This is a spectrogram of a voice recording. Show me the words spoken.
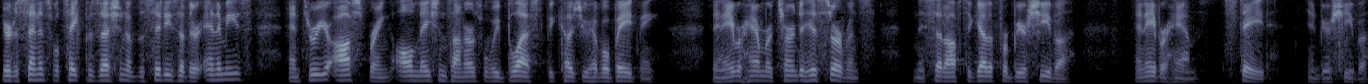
Your descendants will take possession of the cities of their enemies, and through your offspring all nations on earth will be blessed because you have obeyed me. Then Abraham returned to his servants, and they set off together for Beersheba, and Abraham stayed in Beersheba.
